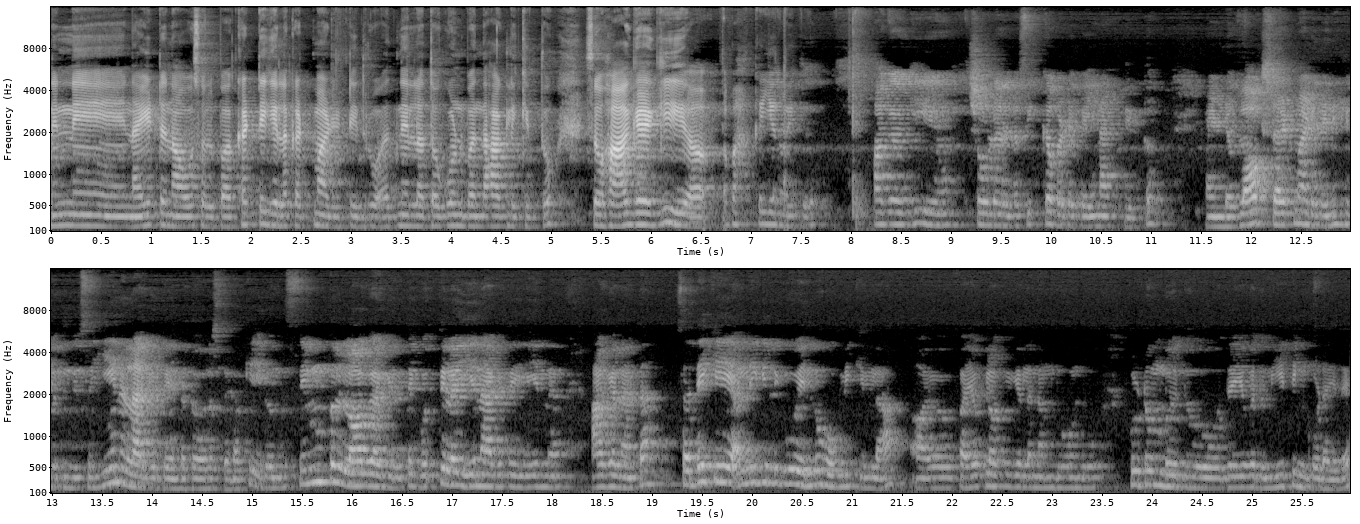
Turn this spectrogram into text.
ನಿನ್ನೆ ನೈಟ್ ನಾವು ಸ್ವಲ್ಪ ಕಟ್ಟಿಗೆಲ್ಲ ಕಟ್ ಮಾಡಿಟ್ಟಿದ್ರು. ಅದನ್ನೆಲ್ಲ ತೊಗೊಂಡು ಬಂದು ಆಗಲಿಕ್ಕಿತ್ತು ಸೊ ಹಾಗಾಗಿ ಅಪ್ಪ ಹೋಯ್ತು ಹಾಗಾಗಿ ಶೋಲ್ಡರ್ ಎಲ್ಲ ಸಿಕ್ಕಾಪಟ್ಟೆ ಪೇಯ್ನ್ ಆಗ್ತಿತ್ತು. ಆ್ಯಂಡ್ ವ್ಲಾಗ್ ಸ್ಟಾರ್ಟ್ ಮಾಡಿದ್ದೀನಿ. ಇವತ್ತಿನ ದಿವಸ ಏನೆಲ್ಲ ಆಗುತ್ತೆ ಅಂತ ತೋರಿಸ್ತೇನೆ ಓಕೆ ಇದೊಂದು ಸಿಂಪಲ್ ವ್ಲಾಗ್ ಆಗಿರುತ್ತೆ. ಗೊತ್ತಿಲ್ಲ ಏನಾಗುತ್ತೆ ಏನು ಆಗಲ್ಲ ಅಂತ. ಸದ್ಯಕ್ಕೆ ಅಲ್ಲಿಗಿಲ್ಲಿಗೂ ಎಲ್ಲೂ ಹೋಗಲಿಕ್ಕಿಲ್ಲ. ಫೈವ್ ಓ ಕ್ಲಾಕಿಗೆಲ್ಲ ನಮ್ಮದು ಒಂದು ಕುಟುಂಬದ್ದು ದೈವದ ಮೀಟಿಂಗ್ ಕೂಡ ಇದೆ.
